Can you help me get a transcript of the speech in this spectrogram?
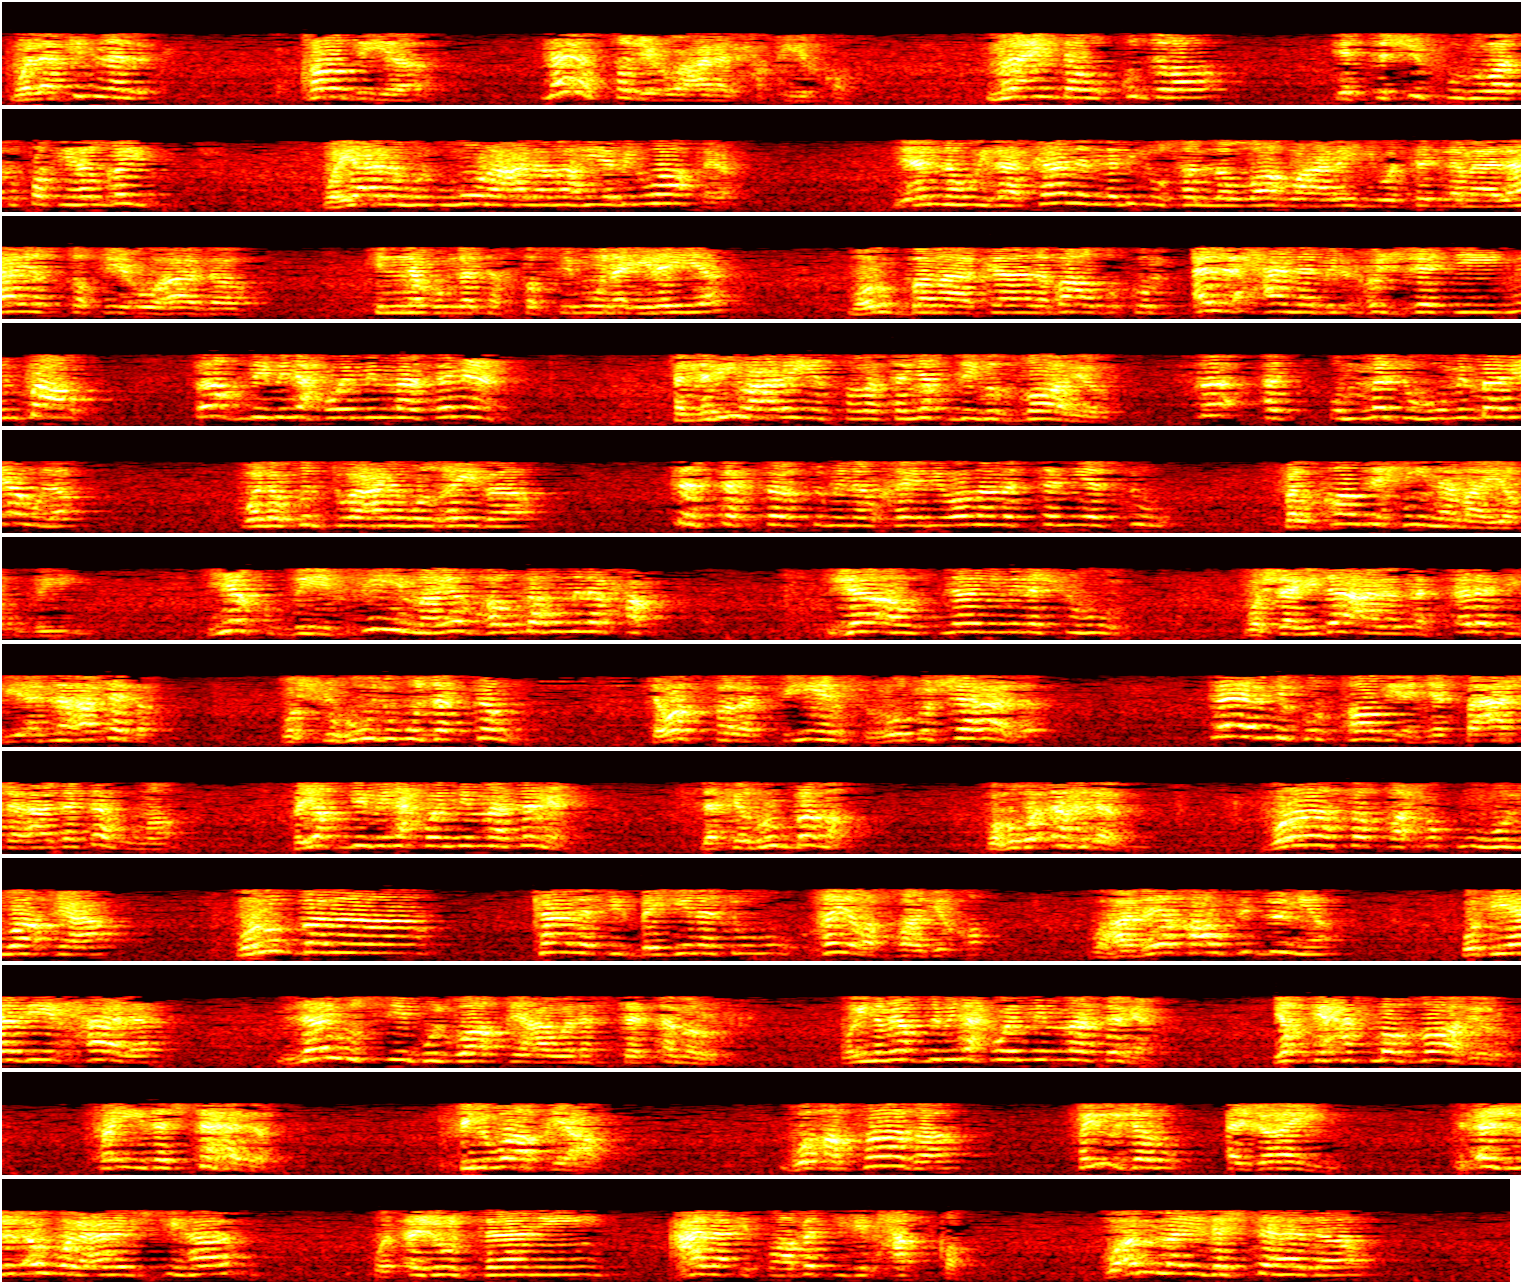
ولكن القاضي لا يطلع على الحقيقة. ما عنده قدرة يستشف بواسطتها الغيب ويعلم الأمور على ما هي بالواقع. لأنه إذا كان النبي صلى الله عليه وسلم لا يستطيع هذا إنكم لتختصمون إلي وربما كان بعضكم ألحن بالحجة من بعض فأقضي بنحو مما سمعت. فالنبي عليه الصلاة والسلام يقضي بالظاهر فأمته من باب أولى. ولو كنت أعلم الغيب لاستكثرت من الخير وما مسني السوء. فالقاضي حينما يقضي يقضي فيما يظهر له من الحق. جاءه اثنان من الشهود وشهدا على المسألة بأنها كذا. والشهود مزكون توفرت فيهم شروط الشهادة. لا يملك القاضي أن يدفع شهادتهما فيقضي بنحو مما سمع. لكن ربما وهو الأغلب وافق حكمه الواقع وربما كانت البينة غير صادقة وهذا يقع في الدنيا. وفي هذه الحالة لا يصيب الواقع ونفس الأمر وإنما يقضي بنحو مما سمع. يقضي حسب الظاهر فإذا اجتهد في الواقع وأصاب فيؤجر أجرين الأجر الأول على الاجتهاد والأجر الثاني على إصابته الحق وأما إذا اجتهد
